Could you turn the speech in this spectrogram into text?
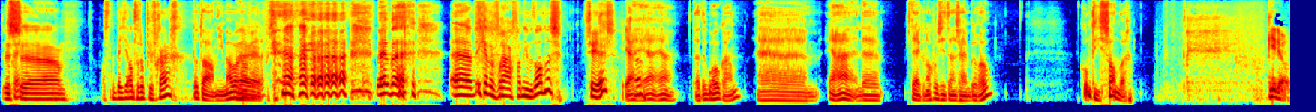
Dus Oké. Eh, was het een beetje antwoord op je vraag? Totaal niet, maar we gaan Nee, verder. we hebben, eh, ik heb een vraag van iemand anders. Serieus? Ja, ja, ja. Dat doen we ook aan. Ehm, ja, en de, sterker nog, we zitten aan zijn bureau. Komt ie, Sander. Guido,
